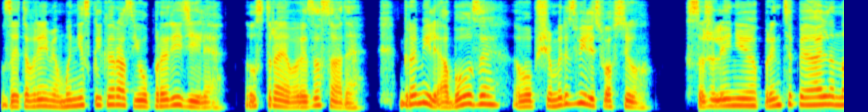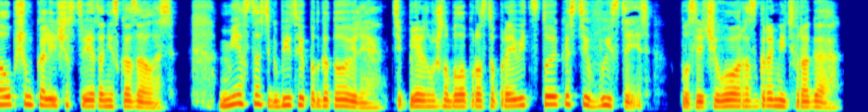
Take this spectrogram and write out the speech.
За это время мы несколько раз его проредили, устраивая засады. Громили обозы, в общем, резвились вовсю. К сожалению, принципиально на общем количестве это не сказалось. Местность к битве подготовили, теперь нужно было просто проявить стойкость и выстоять, после чего разгромить врага.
